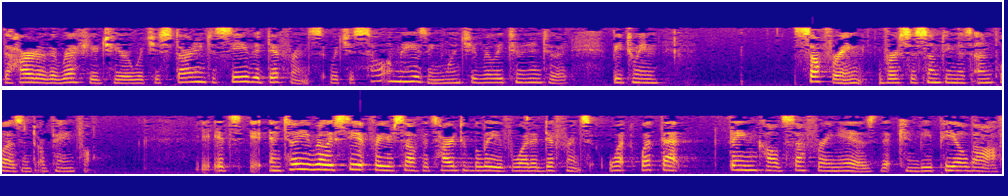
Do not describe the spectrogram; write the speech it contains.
the heart of the refuge here, which is starting to see the difference, which is so amazing once you really tune into it, between suffering versus something that's unpleasant or painful. It's it, until you really see it for yourself, it's hard to believe what a difference, what what that thing called suffering is that can be peeled off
